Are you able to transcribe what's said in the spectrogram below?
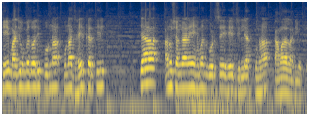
हे माझी उमेदवारी पुन्हा पुन्हा जाहीर करतील. त्या अनुषंगाने हेमंत गोडसे हे जिल्ह्यात पुन्हा कामाला लागले होते.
